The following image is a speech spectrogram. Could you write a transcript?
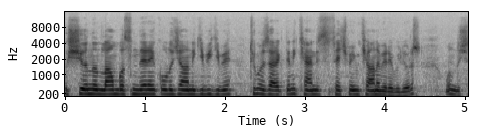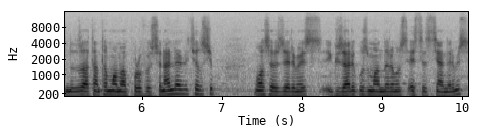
ışığının, lambasının ne renk olacağını gibi gibi tüm özelliklerini kendisi seçme imkanı verebiliyoruz. Bunun dışında da zaten tamamen profesyonellerle çalışıp masözlerimiz, güzellik uzmanlarımız, estetisyenlerimiz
